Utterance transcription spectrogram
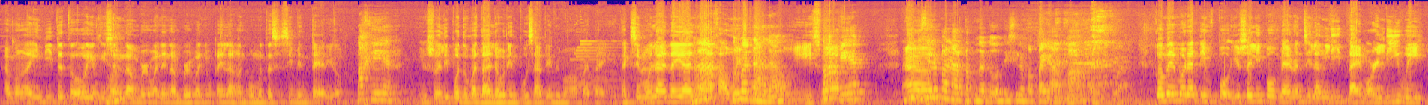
Ang mga hindi totoo, yung isang number one na number one yung kailangan pumunta sa sementeryo. Bakit? Usually po dumadalaw rin po sa atin ng mga patay. Nagsimula na yan, Ha? nakakaamoy Dumadalaw? po. Yes. mga- Bakit? Hindi ba Um, sila panatak na doon? Hindi sila mapayapa? Commemorative po. Usually po, meron silang lead time or leeway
